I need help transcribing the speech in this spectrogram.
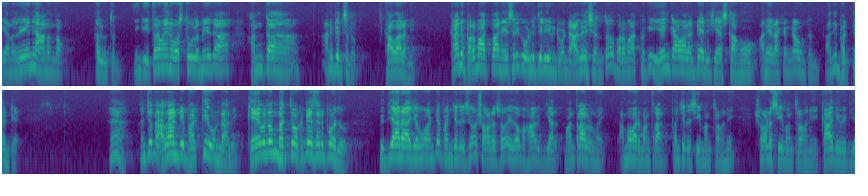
ఎనలేని ఆనందం కలుగుతుంది. ఇంక ఇతరమైన వస్తువుల మీద అంత అనిపించదు కావాలని. కానీ పరమాత్మ అనేసరికి ఒళ్ళు తెలియనటువంటి ఆవేశంతో పరమాత్మకి ఏం కావాలంటే అది చేస్తాము అనే రకంగా ఉంటుంది. అది భక్తి అంటే. అంచేత అలాంటి భక్తి ఉండాలి. కేవలం భక్తి ఒకటే సరిపోదు. విద్యారాజము అంటే పంచదశో షోడశో ఏదో మహావిద్యాలు మంత్రాలు ఉన్నాయి. అమ్మవారి మంత్రాలు పంచదశి మంత్రం అని షోడశీ మంత్రం అని కాది విద్య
